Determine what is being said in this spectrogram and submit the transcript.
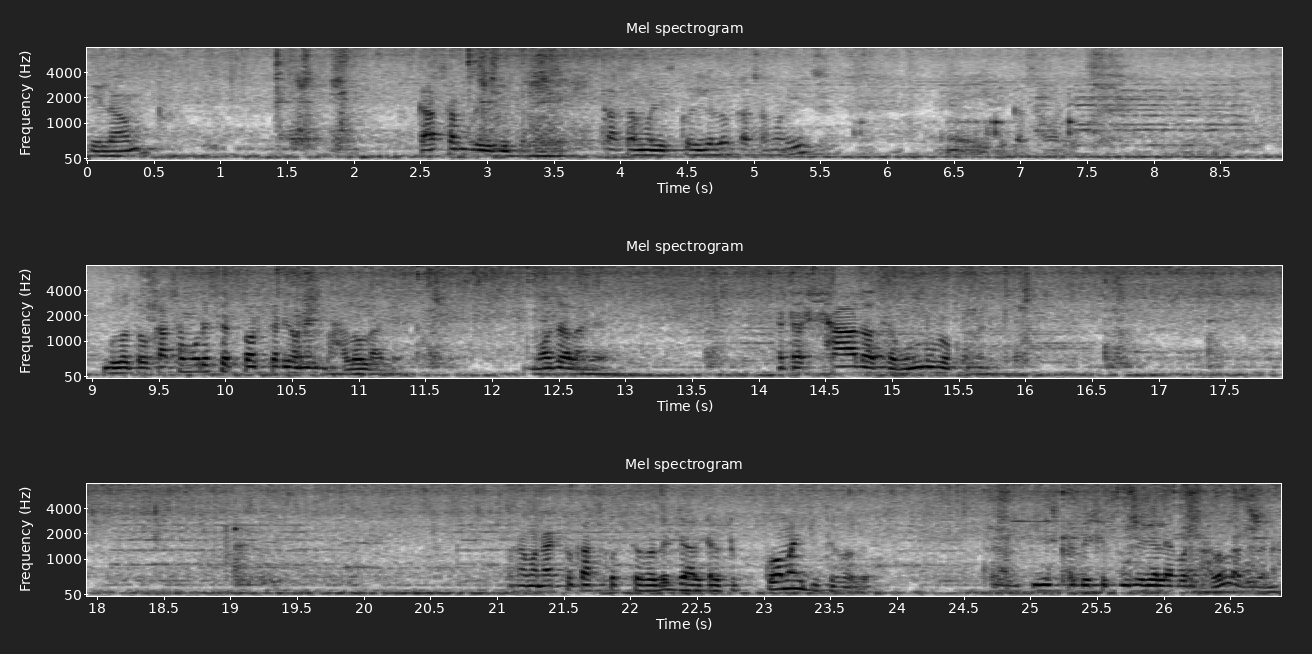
দিলাম। কাঁচামরিচ দিতে হবে। কাঁচামরিচ কই গেল? কাঁচামরিচ। এই যে কাঁচামরিচ। মূলত কাঁচামরিচের তরকারি অনেক ভালো লাগে। মজা লাগে। একটা স্বাদ আছে, অন্য রকমের। আমার একটু কাজ করতে হবে, জালটা একটু কমাই দিতে হবে। কারণ পেঁয়াজটা বেশি পুড়ে গেলে আবার ভালো লাগবে না।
